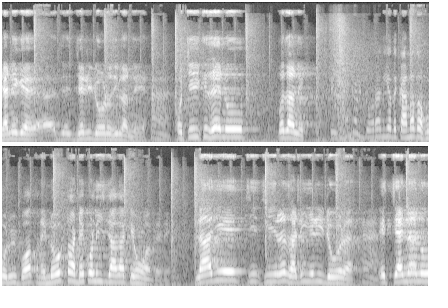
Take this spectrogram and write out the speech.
ਯਾਨੀ ਕਿ ਅਹ, ਜ- ਜਿਹੜੀ ਡੋਰ ਅਸੀਂ ਲਾਉਂਦੇ ਆ ਹਾਂ। ਉਹ ਚੀਜ਼ ਕਿਸੇ ਨੂੰ ਪਤਾ ਨਹੀਂ। ਹੈ ਡੋਰਾਂ ਦੀਆਂ ਦੁਕਾਨਾਂ ਤਾਂ ਹੋਰ ਵੀ ਬਹੁਤ ਨੇ। ਲੋਕ ਤੁਹਾਡੇ ਕੋਲ ਹੀ ਜ਼ਿਆਦਾ ਕਿਉਂ ਆਉਂਦੇ ਨੇ? ਲਾਜ ਇਹ ਚੀ- ਚੀਜ਼ ਨਾ ਸਾਡੀ ਜਿਹੜੀ ਡੋਰ ਹੈ ਹਾਂ। ਇਹ ਚਾਈਨਾ ਨੂੰ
